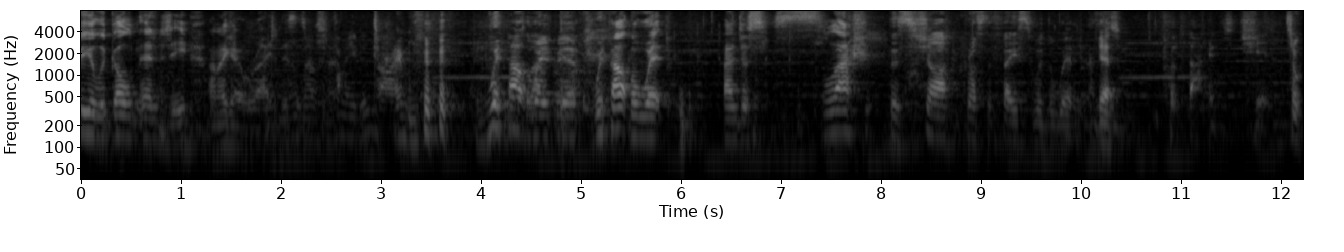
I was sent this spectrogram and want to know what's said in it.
feel the golden energy, and I go, right, this is That's fucking time. whip out the rapier, whip out the whip, and just slash this shark across the face with the whip. And Yes. then Put that in his chin. So,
